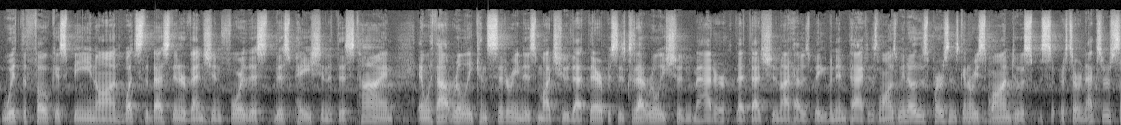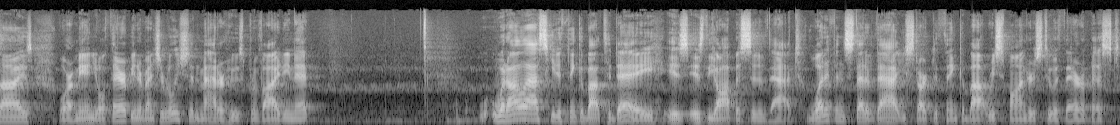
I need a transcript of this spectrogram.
with the focus being on what's the best intervention for this, this patient at this time, and without really considering as much who that therapist is, because that really shouldn't matter. That, that should not have as big of an impact. As long as we know this person is going to respond to a, a certain exercise or a manual therapy intervention, it really shouldn't matter who's providing providing it. What I'll ask you to think about today is, is the opposite of that. What if instead of that, you start to think about responders to a therapist,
